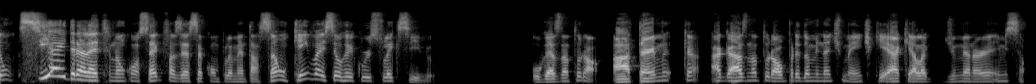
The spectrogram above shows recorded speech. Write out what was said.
Então, se a hidrelétrica não consegue fazer essa complementação, quem vai ser o recurso flexível? O gás natural. A térmica, a gás natural predominantemente, que é aquela de menor emissão.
